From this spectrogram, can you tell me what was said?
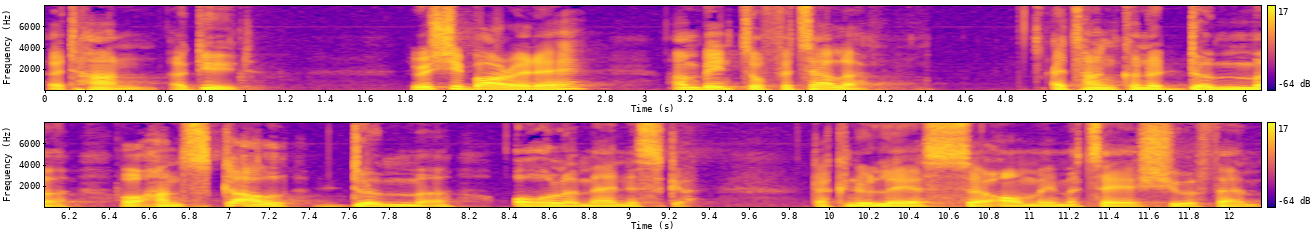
at han er Gud. Det er ikke bare det. Han begynte å fortelle at han kunne dømme, og han skal dømme alle mennesker. Det kan du lese om i Matteus 25,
